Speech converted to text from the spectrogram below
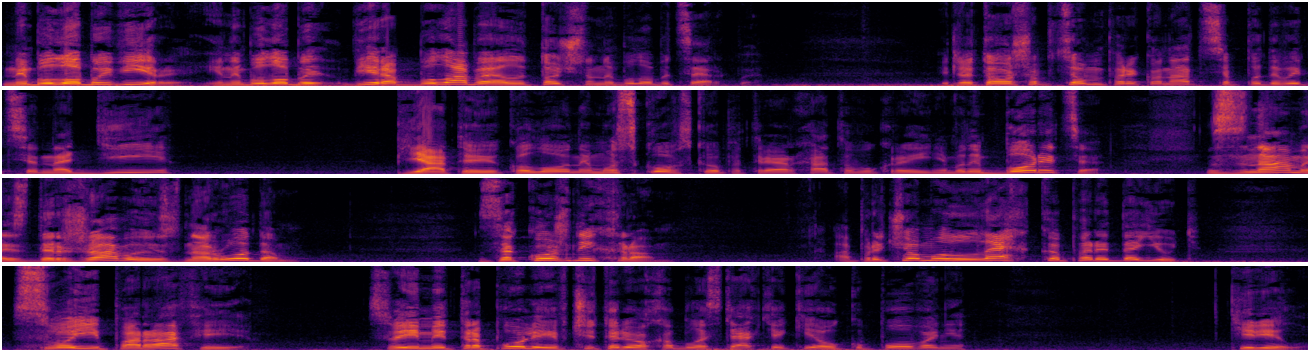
не було б віри. І не було б віра була б, але точно не було б церкви. І для того, щоб в цьому переконатися, подивитися на дії п'ятої колони Московського патріархату в Україні. Вони борються з нами, з державою, з народом за кожний храм. А причому легко передають свої парафії, свої мітрополії в чотирьох областях, які окуповані Кирилу.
